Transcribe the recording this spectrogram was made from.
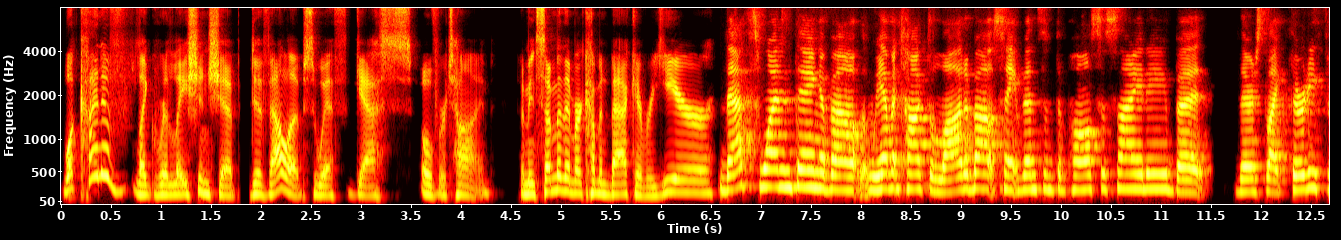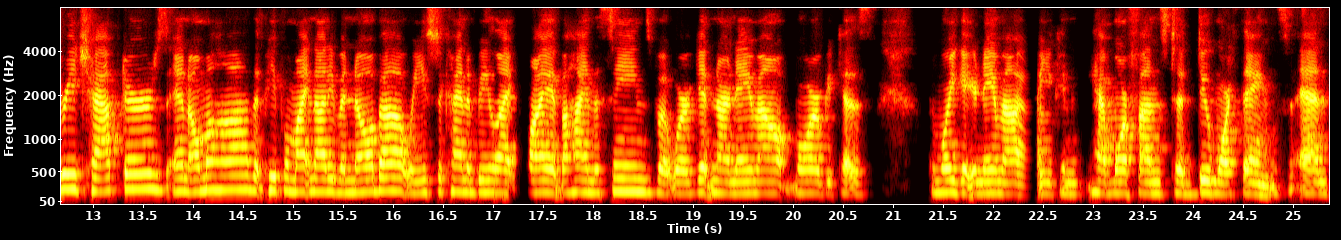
What kind of like relationship develops with guests over time? I mean, some of them are coming back every year. That's one thing about, we haven't talked a lot about St. Vincent de Paul Society, but there's like 33 chapters in Omaha that people might not even know about. We used to kind of be like quiet behind the scenes, but we're getting our name out more because the more you get your name out, you can have more funds to do more things. And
